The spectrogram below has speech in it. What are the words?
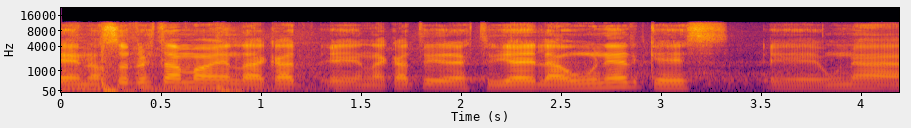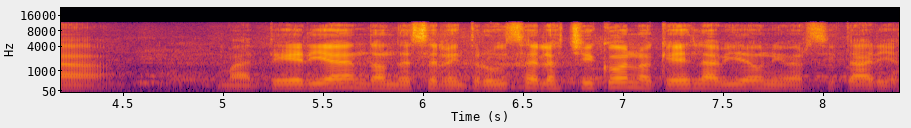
Eh, nosotros estamos en la, en la cátedra de estudiar de la UNER, que es eh, una materia en donde se le introduce a los chicos en lo que es la vida universitaria.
